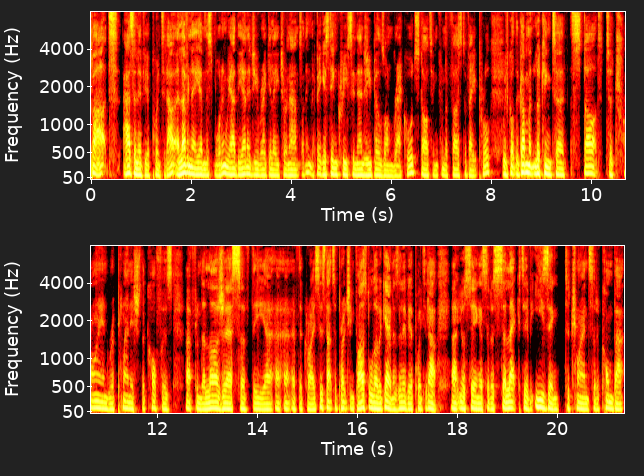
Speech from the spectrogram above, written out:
But as Olivia pointed out, 11 a.m. this morning, we had the energy regulator announce, I think, the biggest increase in energy bills on record starting from the 1st of April. We've got the government looking to start to try and replenish the coffers uh, from the largesse of the, uh, uh, of the crisis. That's approaching fast. Although again, as Olivia pointed out, uh, you're seeing a sort of selective easing to try and sort of combat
